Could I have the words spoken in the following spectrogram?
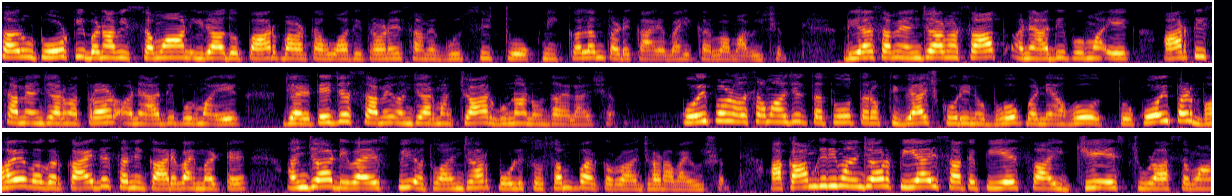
સારું ટોળકી બનાવી સમાન ઈરાદો પાર પાડતા હોવાથી ત્રણેય સામે ગુજસી ટોકની કલમ તળે કાર્યવાહી કરવામાં આવી છે. રિયા સામે અંજારમાં સાત અને આદિપુરમાં એક, આરતી સામે અંજારમાં ત્રણ અને આદિપુરમાં એક, જ્યારે તેજસ સામે અંજારમાં ચાર ગુના નોંધાયેલા છે. કોઈ પણ અસામાજિક તત્વો તરફથી વ્યાજખોરીનો ભોગ બન્યા હો તો કોઈ પણ ભય વગર કાયદેસરની કાર્યવાહી માટે અંજાર ડીવાયએસપી અથવા અંજાર પોલીસનો સંપર્ક કરવા જણાવાયું છે. આ કામગીરીમાં અંજાર પીઆઈ સાથે PSI JS Chudasama,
